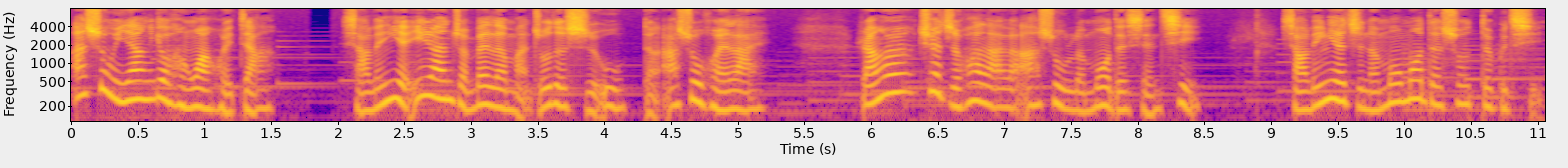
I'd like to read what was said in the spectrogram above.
阿树一样又很晚回家，小林也依然准备了满桌的食物等阿树回来。然而，却只换来了阿树冷漠的嫌弃。小林也只能默默地说对不起。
